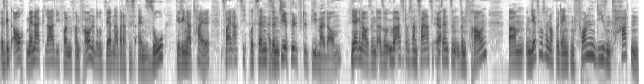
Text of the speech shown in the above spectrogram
es gibt auch Männer, klar, die von, von Frauen erdrückt werden, aber das ist ein so geringer Teil. 82 Prozent Also sind vier Fünftel Pi mal Daumen. ja, genau, sind also über 80, ich glaube, es waren 82 Prozent sind, sind Frauen. Ähm, und jetzt muss man noch bedenken, von diesen Taten,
